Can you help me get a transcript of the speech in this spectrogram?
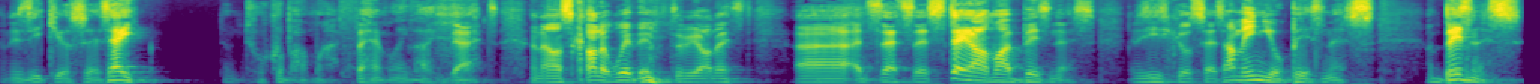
And Ezekiel says, hey, don't talk about my family like that. And I was kind of with him, to be honest. Uh, and Seth says, stay out of my business. And Ezekiel says, I'm in your business. And business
